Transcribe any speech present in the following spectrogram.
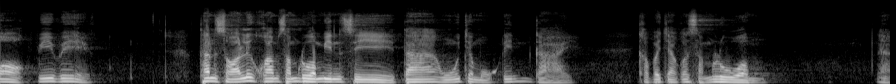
ออกวิเวก ท่านสอนเรื่องความสำรวมอินทรีย์ ตาหูจมูกลิ้นกายข้าพเจ้าก็สำรวมนะ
